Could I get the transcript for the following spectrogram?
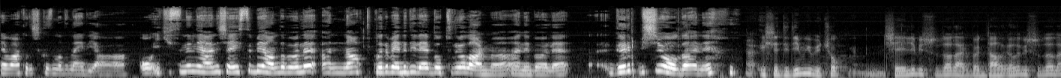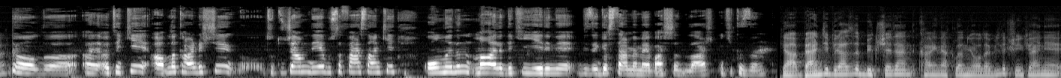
ev arkadaşı kızın adı neydi ya? O ikisinin yani şeysi bir anda böyle hani ne yaptıkları belli değil. Evde oturuyorlar mı? Hani böyle garip bir şey oldu hani. Ya işte dediğim gibi çok şeyli bir sudalar böyle dalgalı bir sudalar. Ne oldu? Hani öteki abla kardeşi tutacağım diye bu sefer sanki onların mahalledeki yerini bize göstermemeye başladılar iki kızın. Ya bence biraz da bütçeden kaynaklanıyor olabilir. Çünkü hani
